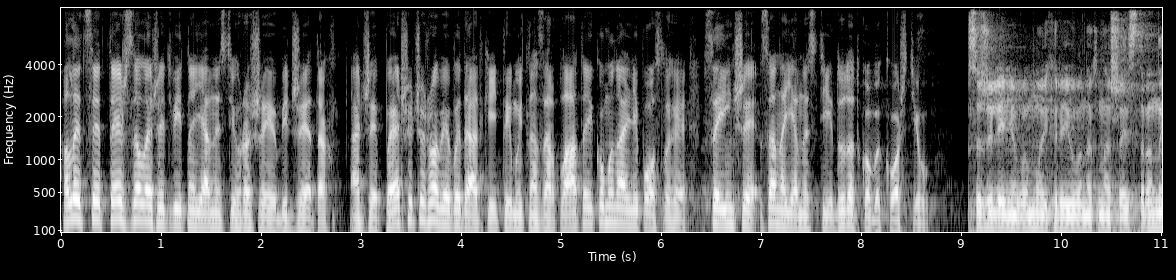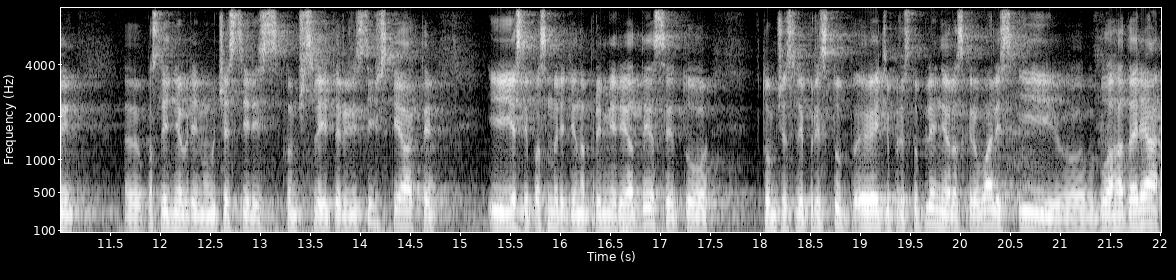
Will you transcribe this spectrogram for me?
Але це теж залежить від наявності грошей у бюджетах, адже першочергові видатки йтимуть на зарплати і комунальні послуги, все інше за наявності додаткових коштів. К сожалению, во многих регионах нашей страны э, в последнее время участились в том числе и террористические акты. И если посмотрите на примере Одессы, то в том числе преступ- э, эти преступления раскрывались и э, благодаря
